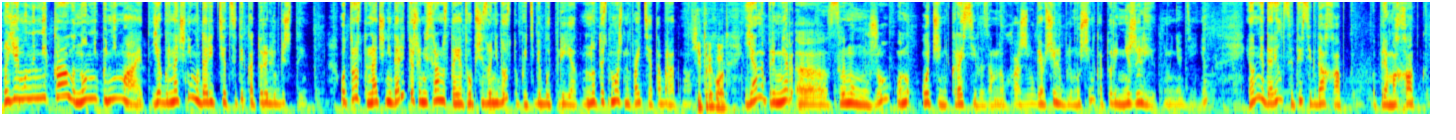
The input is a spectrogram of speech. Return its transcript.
Но я ему намекала, но он не понимает. Я говорю, начни ему дарить те цветы, которые любишь ты. Вот просто начни дарить, потому что они все равно стоят в общей зоне доступа, и тебе будет приятно. Ну, то есть можно пойти от обратного. Хитрый ход. Я, например, э, своему мужу, он очень красиво за мной ухаживал. Я вообще люблю мужчин, которые не жалеют на меня денег. И он мне дарил цветы всегда охапками. Вот прям охапками.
